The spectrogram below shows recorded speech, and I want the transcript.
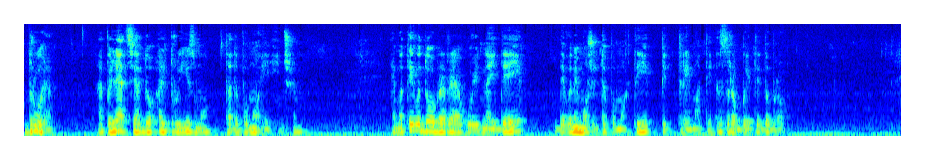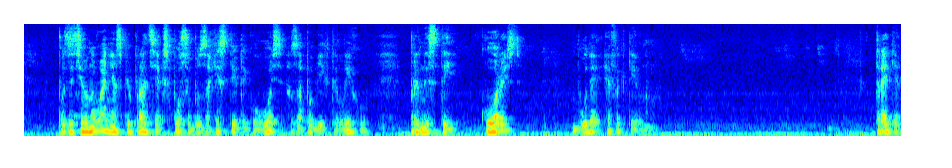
Друге. Апеляція до альтруїзму та допомоги іншим. Емотиви добре реагують на ідеї, де вони можуть допомогти, підтримати, зробити добро. Позиціонування співпраці як способу захистити когось, запобігти лиху, принести користь буде ефективним. Третє.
